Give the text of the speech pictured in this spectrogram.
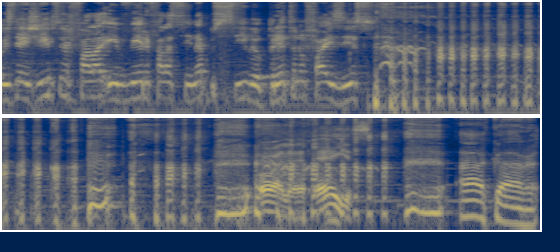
os egípcios fala, e vê ele fala assim, não é possível, preto não faz isso. Olha, é isso. Ah, cara.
